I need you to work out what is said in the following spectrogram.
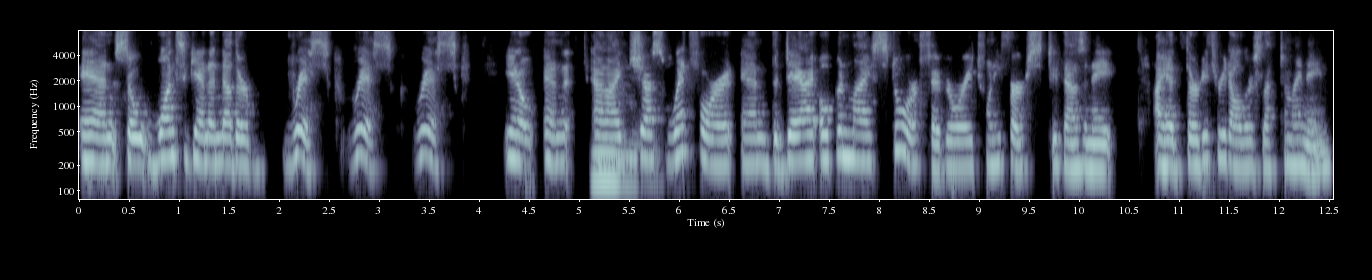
And so once again, another risk, risk, risk, you know, and and mm. I just went for it. And the day I opened my store, February 21st, 2008, I had $33 left to my name.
